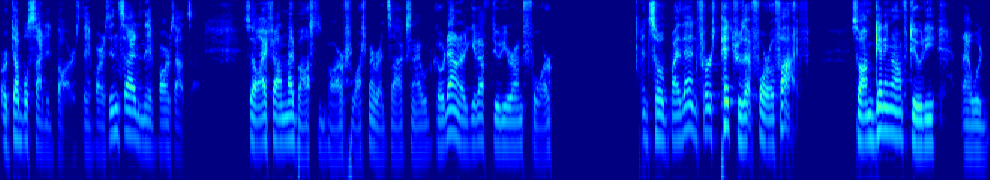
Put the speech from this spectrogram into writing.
or double-sided bars. They have bars inside and they have bars outside. So I found my Boston bar for watch my Red Sox, and I would go down. I'd get off duty around four, and so by then, first pitch was at four o five. So I'm getting off duty. I would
